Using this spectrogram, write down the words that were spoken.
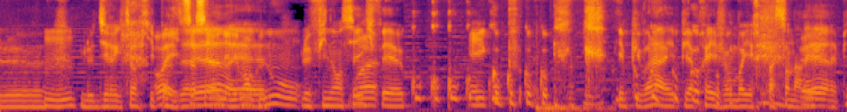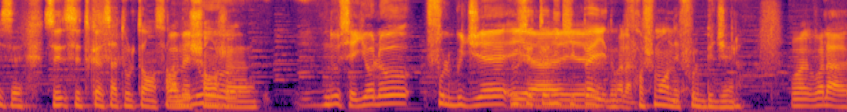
le, Mhm. le directeur qui Ouais, passe ça c'est un derrière, élément et que nous on... le financier Ouais. qui fait euh, coucou Et coupe, coupe, coupe, coupe. et puis voilà et puis après il, fait- il repasse en arrière et puis c'est comme ça tout le temps c'est Ouais, nous, échange euh, euh, Nous c'est YOLO, full budget. nous et, c'est Tony euh, qui et, paye euh, donc voilà. franchement on est full budget là Ouais, voilà,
